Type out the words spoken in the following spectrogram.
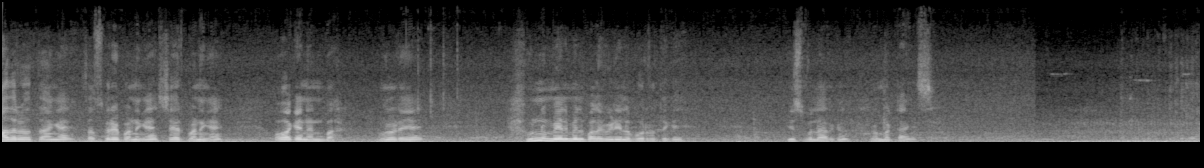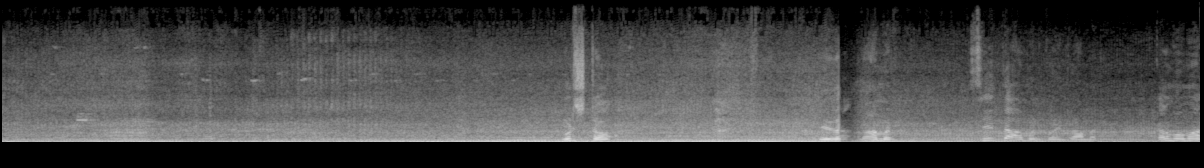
ஆதரவு தாங்க. சப்ஸ்கிரைப் பண்ணுங்கள் ஷேர் பண்ணுங்கள் ஓகே நண்பா. உங்களுடைய இன்னும் மேலும் மேலும் பல வீடியோவில் போடுறதுக்கு யூஸ்ஃபுல்லாக இருக்கும். ரொம்ப தேங்க்ஸ் முடிச்சிட்டோம். இதுதான் ராமர். சீதா அம்மன் கோயில் ராமர். கிளம்புவோமா?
